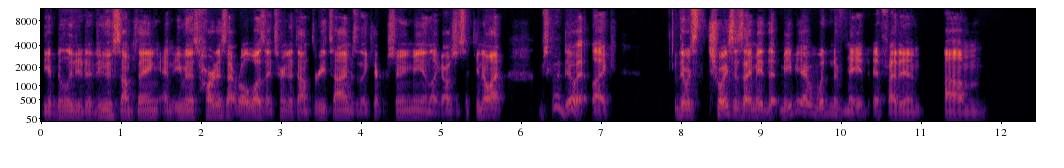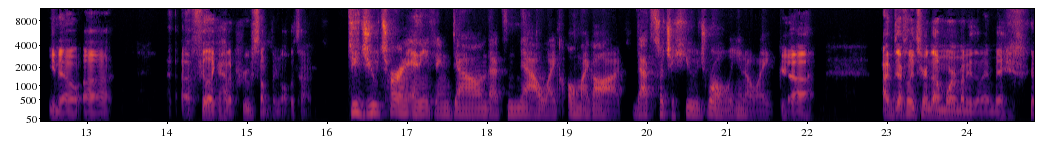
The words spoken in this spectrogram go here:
the ability to do something? And even as hard as that role was, I turned it down three times and they kept pursuing me. And like I was just like, you know what? I'm just gonna do it. Like there was choices I made that maybe I wouldn't have made if I didn't um, you know, uh I feel like I had to prove something all the time. Did you turn anything down that's now like, oh my God, that's such a huge role, you know, like yeah. I've definitely turned down more money than I made.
